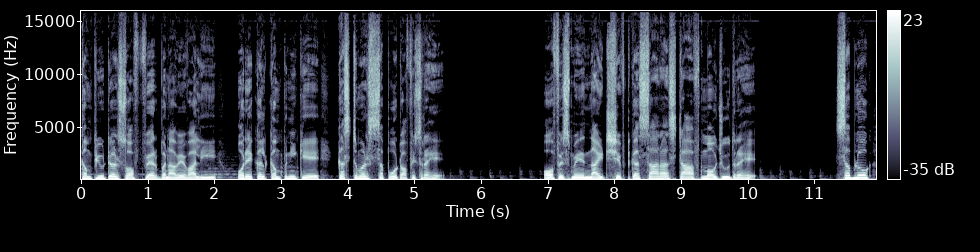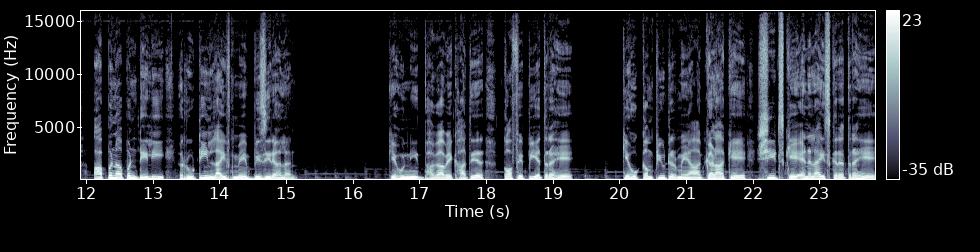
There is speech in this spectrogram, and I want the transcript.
कंप्यूटर सॉफ्टवेयर बनावे वाली ओरेकल कंपनी के कस्टमर सपोर्ट ऑफ़िस रहे। ऑफ़िस में नाइट शिफ्ट का सारा स्टाफ मौजूद रहे। सब लोग आपन आपन डेली रूटीन लाइफ में बिज़ी रहलन। केहू नींद भगावे खातिर कॉफ़ी पियत रहे, केहू कंप्यूटर में आ गड़ा के शीट्स के एनालाइज करत रहे,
